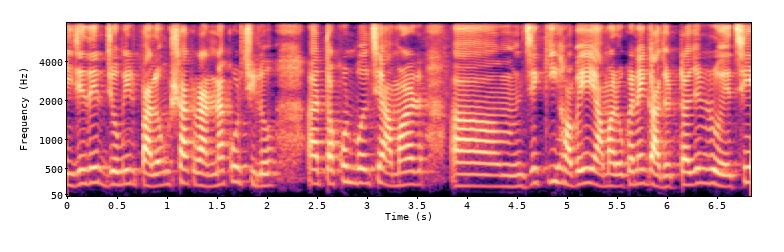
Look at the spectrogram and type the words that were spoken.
নিজেদের জমির পালং শাক রান্না করছিল তখন বলছে, আমার যে কি হবে? আমার ওখানে গাজর টাজর রয়েছে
